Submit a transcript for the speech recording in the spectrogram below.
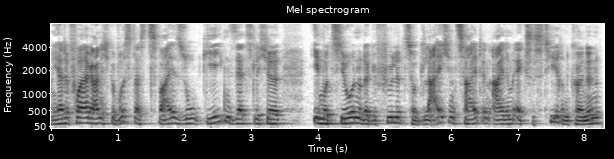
Und ich hatte vorher gar nicht gewusst, dass zwei so gegensätzliche Emotionen oder Gefühle zur gleichen Zeit in einem existieren können.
